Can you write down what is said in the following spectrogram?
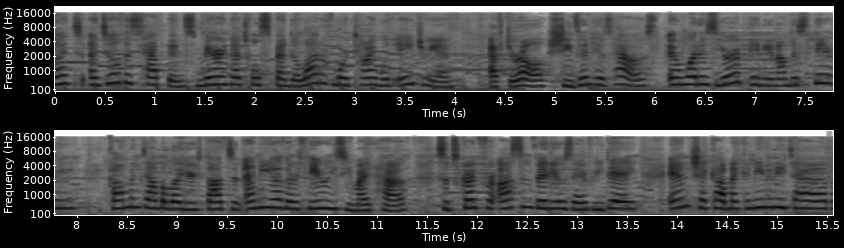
But until this happens, Marinette will spend a lot of more time with Adrien. After all, she's in his house. And what is your opinion on this theory? Comment down below your thoughts and any other theories you might have. Subscribe for awesome videos every day, and check out my community tab.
